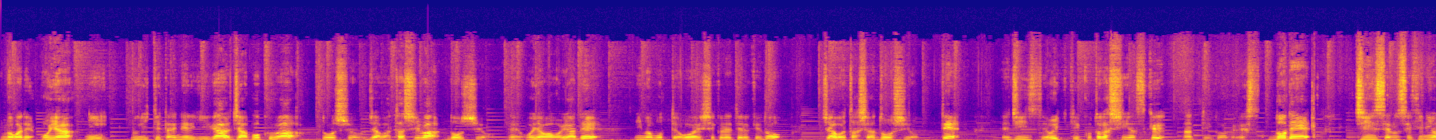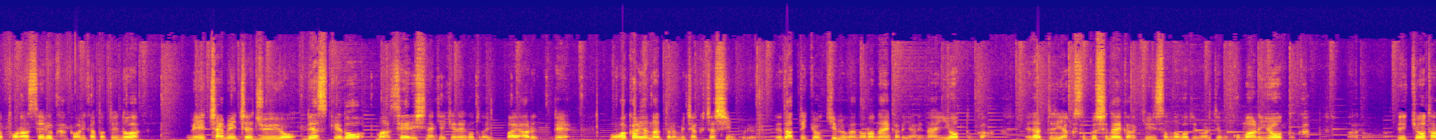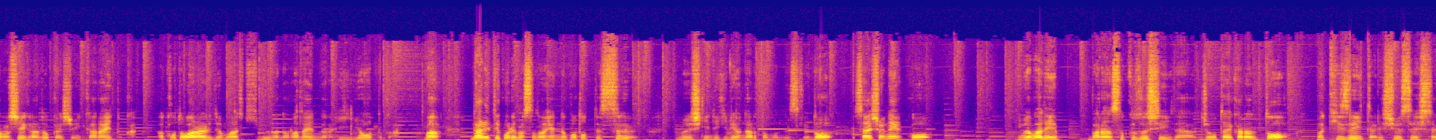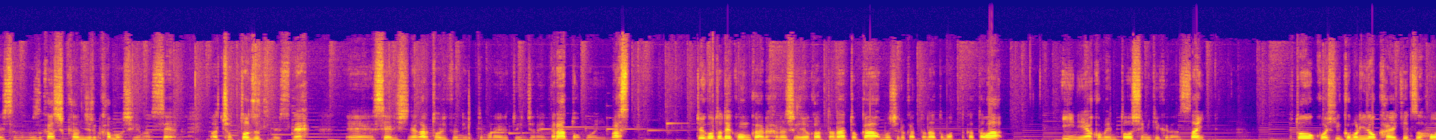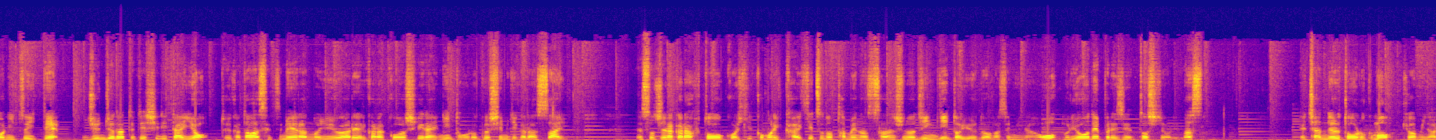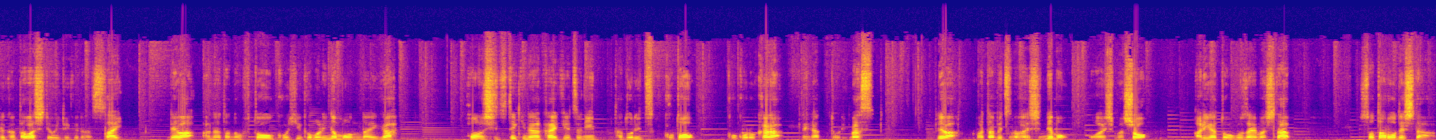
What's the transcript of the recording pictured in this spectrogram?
今まで親に向いてたエネルギーが、じゃあ僕はどうしよう。じゃあ私はどうしよう。ね、親は親で見守って応援してくれてるけど、じゃあ私はどうしようって人生を生きていくことがしやすくなっていくわけです。ので、人生の責任を取らせる関わり方というのはめちゃめちゃ重要ですけど、まあ整理しなきゃいけないことがいっぱいあるんで、もう分かるようになったらめちゃくちゃシンプル。だって今日気分が乗らないからやれないよとか、だって約束しないから急にそんなこと言われても困るよとか、あの、で、今日楽しいからどっか一緒に行かないとか、あ断られてもまあ気分が乗らないならいいよとか、まあ、慣れてこればその辺のことってすぐ無意識にできるようになると思うんですけど、最初ね、こう、今までバランスを崩していた状態からだと、まあ、気づいたり修正したりするの難しく感じるかもしれません。まあ、ちょっとずつですね、えー、整理しながら取り組んでいってもらえるといいんじゃないかなと思います。ということで今回の話が良かったなとか面白かったなと思った方は、いいねやコメントをしてみてください。不登校引きこもりの解決法について順序立てて知りたいよという方は説明欄の URL から公式 LINE に登録してみてください。そちらから不登校引きこもり解決のための三種の神器という動画セミナーを無料でプレゼントしております。チャンネル登録も興味のある方はしておいてください。では、あなたの不登校引きこもりの問題が本質的な解決にたどり着くことを心から願っております。では、また別の配信でもお会いしましょう。ありがとうございました。ソ太郎でした。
